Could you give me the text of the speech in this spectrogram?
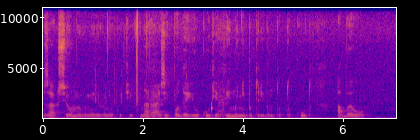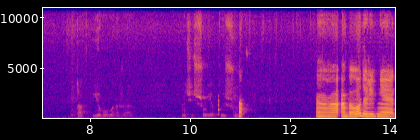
За аксіоми вимірювання кутів. Наразі подаю кут, який мені потрібен, тобто кут АБО. Так, його виражаю. Значить, що я пишу? А, АБО дорівнює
